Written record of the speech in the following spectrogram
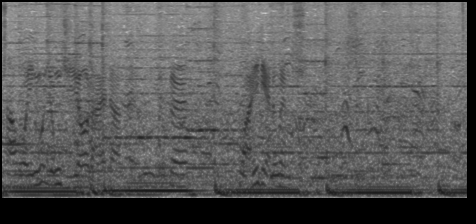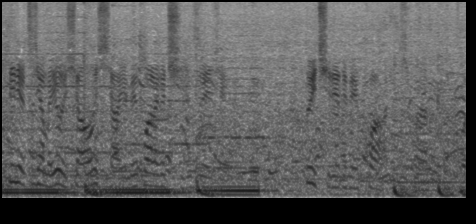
我因为拥挤要来的，有个晚一点的问题，并且之前没有消息啊，也没挂那个旗子那些，对齐的那边挂就出来了，过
